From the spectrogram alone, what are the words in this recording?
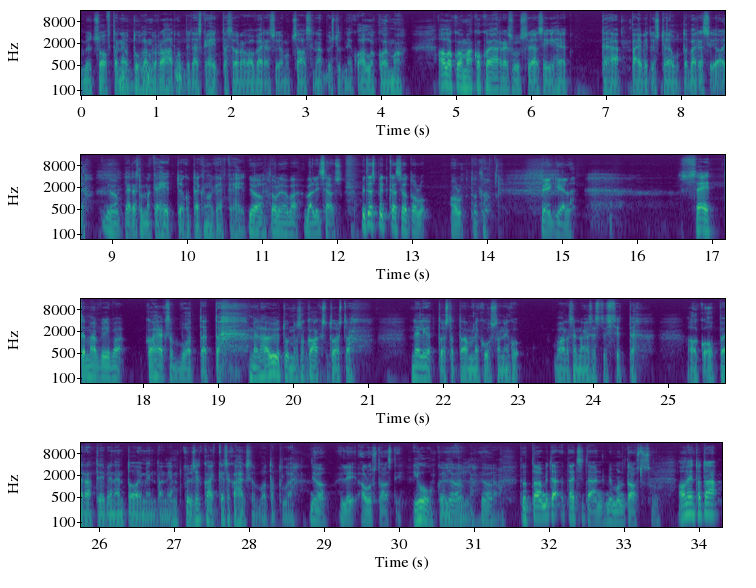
nyt softa niin on tuhlannut rahat, kun pitäisi kehittää seuraava versio, mutta saa sinä pystyt niin allokoimaan, allokoimaan koko ajan resursseja siihen, että tehdään päivitystä ja uutta versiota ja Joo. järjestelmä kehittyy, kun teknologiat kehittyy. Joo, tuo oli hyvä, hyvä lisäys. Miten pitkään se olet ollut, ollut tuota, PGllä? 7-8 vuotta, että meillähän Y-tunnus on 12, 14 tammikuussa niin varsinaisesti sitten alkoi operatiivinen toiminta, niin kyllä sitten kaikkea se kahdeksan vuotta tulee. Joo, eli alusta asti. Joo, kyllä, joo, kyllä. Joo. Joo. Tota, mitä teit sitä ennen? Millainen tausta sulla? Olin tota,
